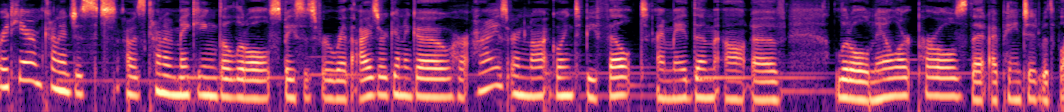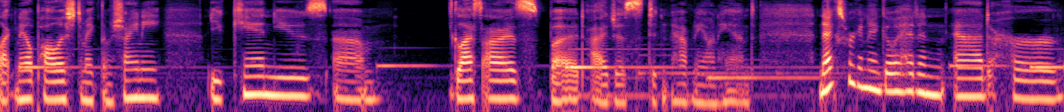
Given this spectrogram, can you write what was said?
Right here, I'm kind of just, I was kind of making the little spaces for where the eyes are going to go. Her eyes are not going to be felt. I made them out of little nail art pearls that I painted with black nail polish to make them shiny. You can use um, glass eyes, but I just didn't have any on hand. Next, we're going to go ahead and add her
